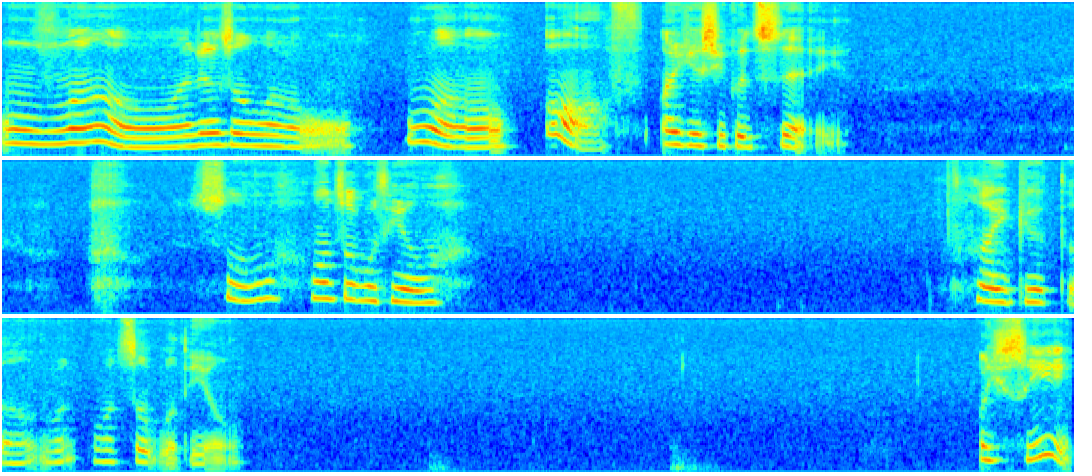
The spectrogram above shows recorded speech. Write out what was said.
Although, it is a little, well, off, I guess you could say. So, what's up with you? I get that, but what's up with you? I see.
